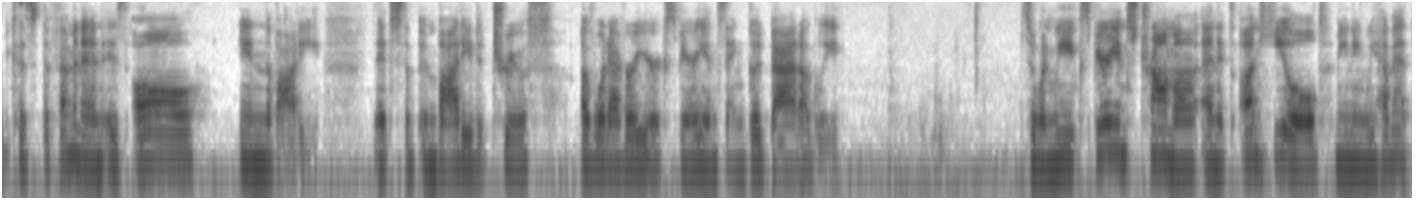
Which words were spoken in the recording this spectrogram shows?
because the feminine is all in the body. It's the embodied truth of whatever you're experiencing, good, bad, ugly. So when we experience trauma and it's unhealed, meaning we haven't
